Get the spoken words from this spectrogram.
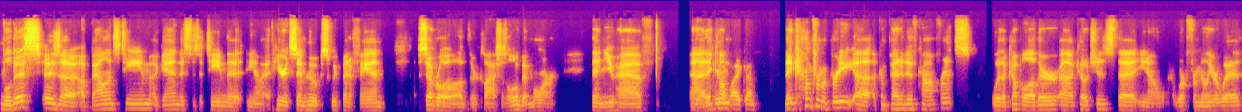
Well, this is a, a balanced team. Again, this is a team that you know at- here at Sim Hoops, we've been a fan of several of their classes, a little bit more than you have. Uh, Yeah, they come like them. they come from a pretty uh, a competitive conference with a couple other uh, coaches that you know we're familiar with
